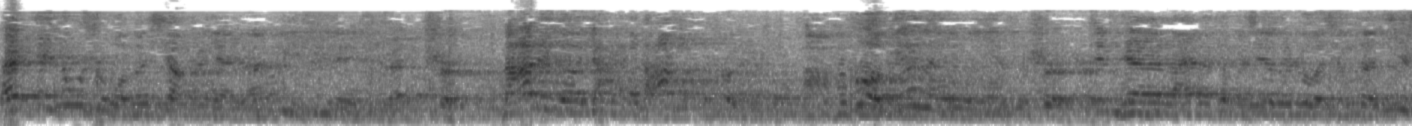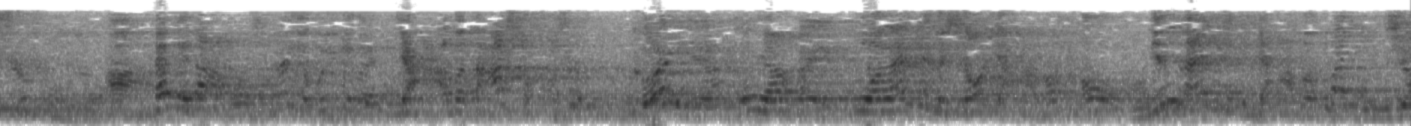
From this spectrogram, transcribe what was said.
哎，这都是我们相声演员必须得学的。是拿这个哑巴打手势来说啊，特别的有意思。是今天来了这么些个热情的衣食父母啊，咱给大伙儿学一回这个哑巴打手势，可以呀，行不行？哎，我来这个小哑巴，哦您来这个哑巴翻译，行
